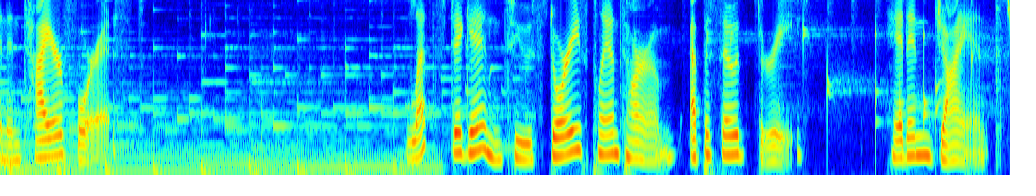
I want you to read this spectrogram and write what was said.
an entire forest. Let's dig into Stories Plantarum, Episode 3 Hidden Giants.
